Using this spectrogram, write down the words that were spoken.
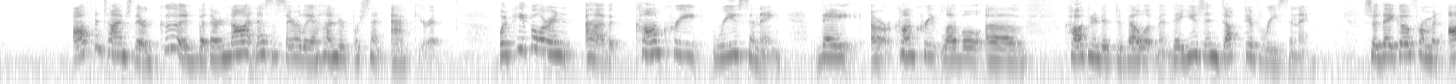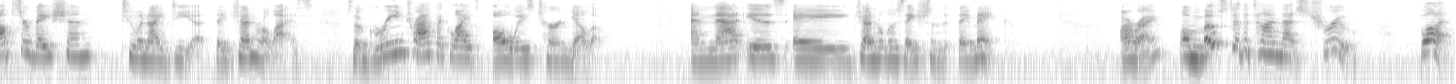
Oftentimes they're good, but they're not necessarily 100% accurate. When people are in uh, the concrete reasoning, they are concrete level of cognitive development, they use inductive reasoning. So they go from an observation to an idea, they generalize. So green traffic lights always turn yellow. And that is a generalization that they make. All right. Well, most of the time that's true. But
